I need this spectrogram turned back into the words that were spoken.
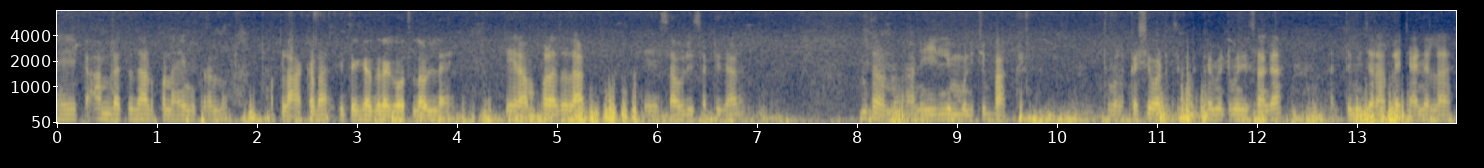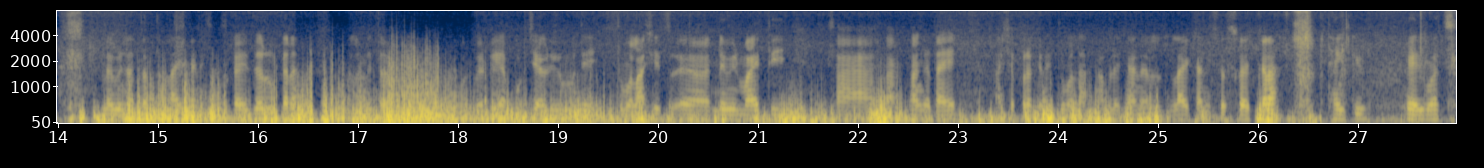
हे एक आंब्याचं झाड पण आहे मित्रांनो. आपला आकडा इथे गजरा गवत लावलेला आहे. हे रामफळाचं झाड हे सावलीसाठी झाड. मित्रांनो आणि ही लिंबोणीची बाग. तुम्हाला कशी वाटते कमेंटमध्ये सांगा. आणि तुम्ही जर आपल्या चॅनलला नवीन असाल तर लाईक आणि सबस्क्राईब जरूर करा. मला मित्रांनो भेटूया पुढच्या व्हिडिओमध्ये तुम्हाला अशीच नवीन माहिती सा सा- सांगत आहे. अशा प्रकारे तुम्हाला आपल्या चॅनलला लाईक आणि सबस्क्राईब करा. थँक्यू व्हेरी मच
